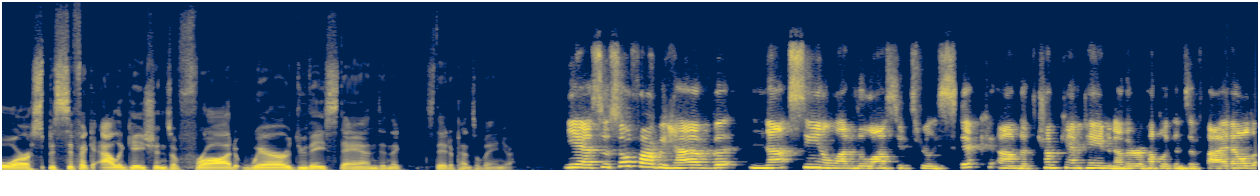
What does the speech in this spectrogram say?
or specific allegations of fraud, where do they stand in the state of Pennsylvania? Yeah, so so far we have not seen a lot of the lawsuits really stick um, that the Trump campaign and other Republicans have filed.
